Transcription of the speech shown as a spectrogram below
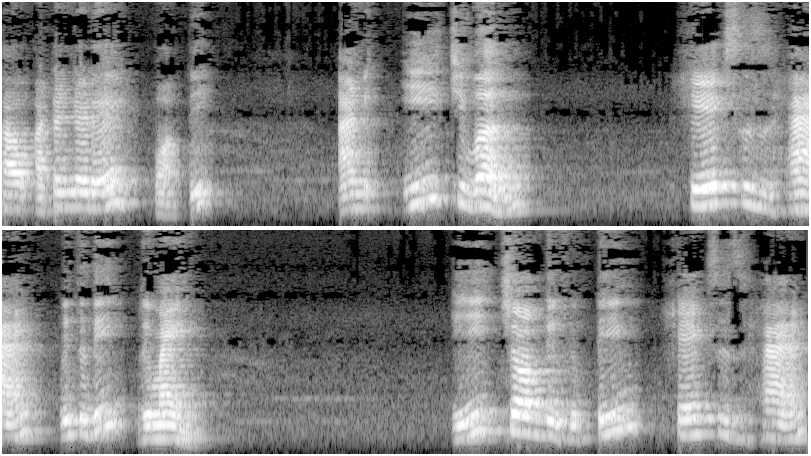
have attended a party and each one shakes his hand with the remaining. Each of the 15 shakes his hand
